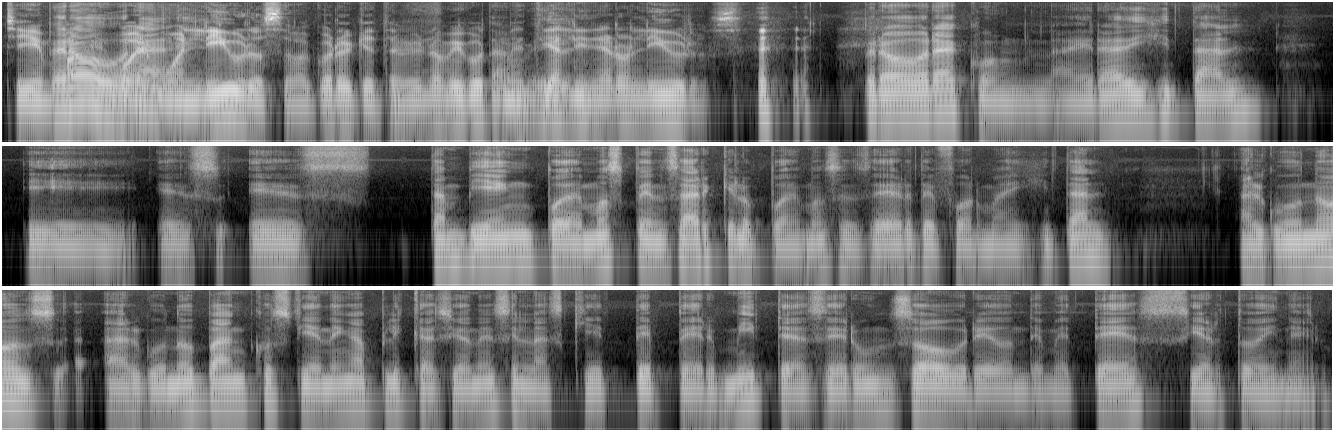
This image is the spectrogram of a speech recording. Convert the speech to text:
Sí, en Pero en, ahora- o en libros. Me acuerdo que también un amigo te metía el También. dinero en libros. Pero ahora con la era digital, eh, es, es, también podemos pensar que lo podemos hacer de forma digital. Algunos, algunos bancos tienen aplicaciones en las que te permite hacer un sobre donde metes cierto dinero.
